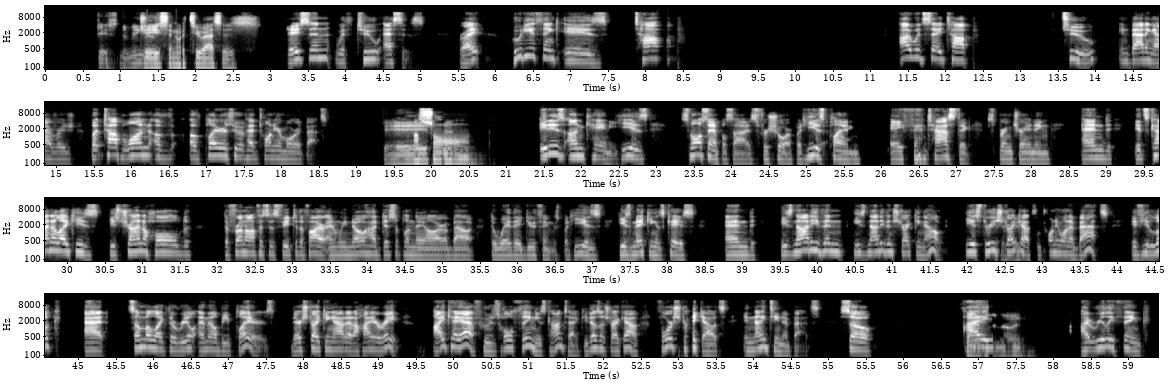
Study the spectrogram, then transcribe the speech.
Jasson Domínguez. Jasson with two S's. Jasson with two S's, right? Who do you think is top? I would say top two in batting average, but top one of of players who have had 20 or more at bats. Hassan. It is uncanny. He is small sample size for sure, but he is Yeah. playing a fantastic spring training and it's kind of like he's he's trying to hold the front office's feet to the fire and we know how disciplined they are about the way they do things, but he is he's making his case and he's not even he's not even striking out. He has 3 Mhm. strikeouts and 21 at bats. If you look at some of like the real MLB players, they're striking out at a higher rate. IKF, whose whole thing is contact, he doesn't strike out. Four strikeouts in 19 at bats. So I to the moon. I really think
